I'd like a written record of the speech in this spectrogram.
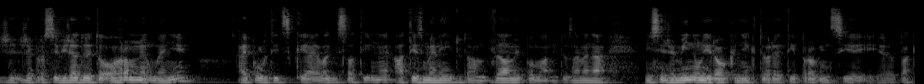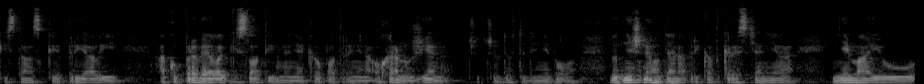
že, že proste vyžaduje to ohromné umenie, aj politické, aj legislatívne a tie zmeny idú tam veľmi pomaly. To znamená, myslím, že minulý rok niektoré tie provincie e, pakistánske prijali ako prvé legislatívne nejaké opatrenie na ochranu žien, čo, čo dovtedy nebolo. Do dnešného dňa napríklad kresťania nemajú e,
